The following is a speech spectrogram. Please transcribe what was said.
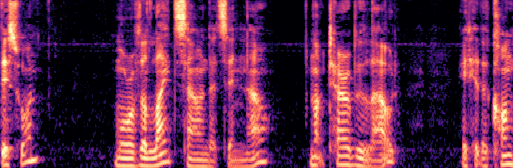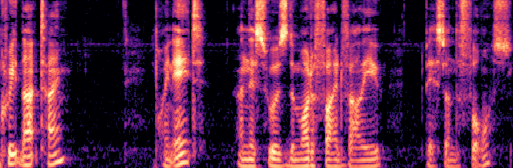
This one, more of the light sound that's in now, not terribly loud. It hit the concrete that time, 0.8, and this was the modified value based on the force.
